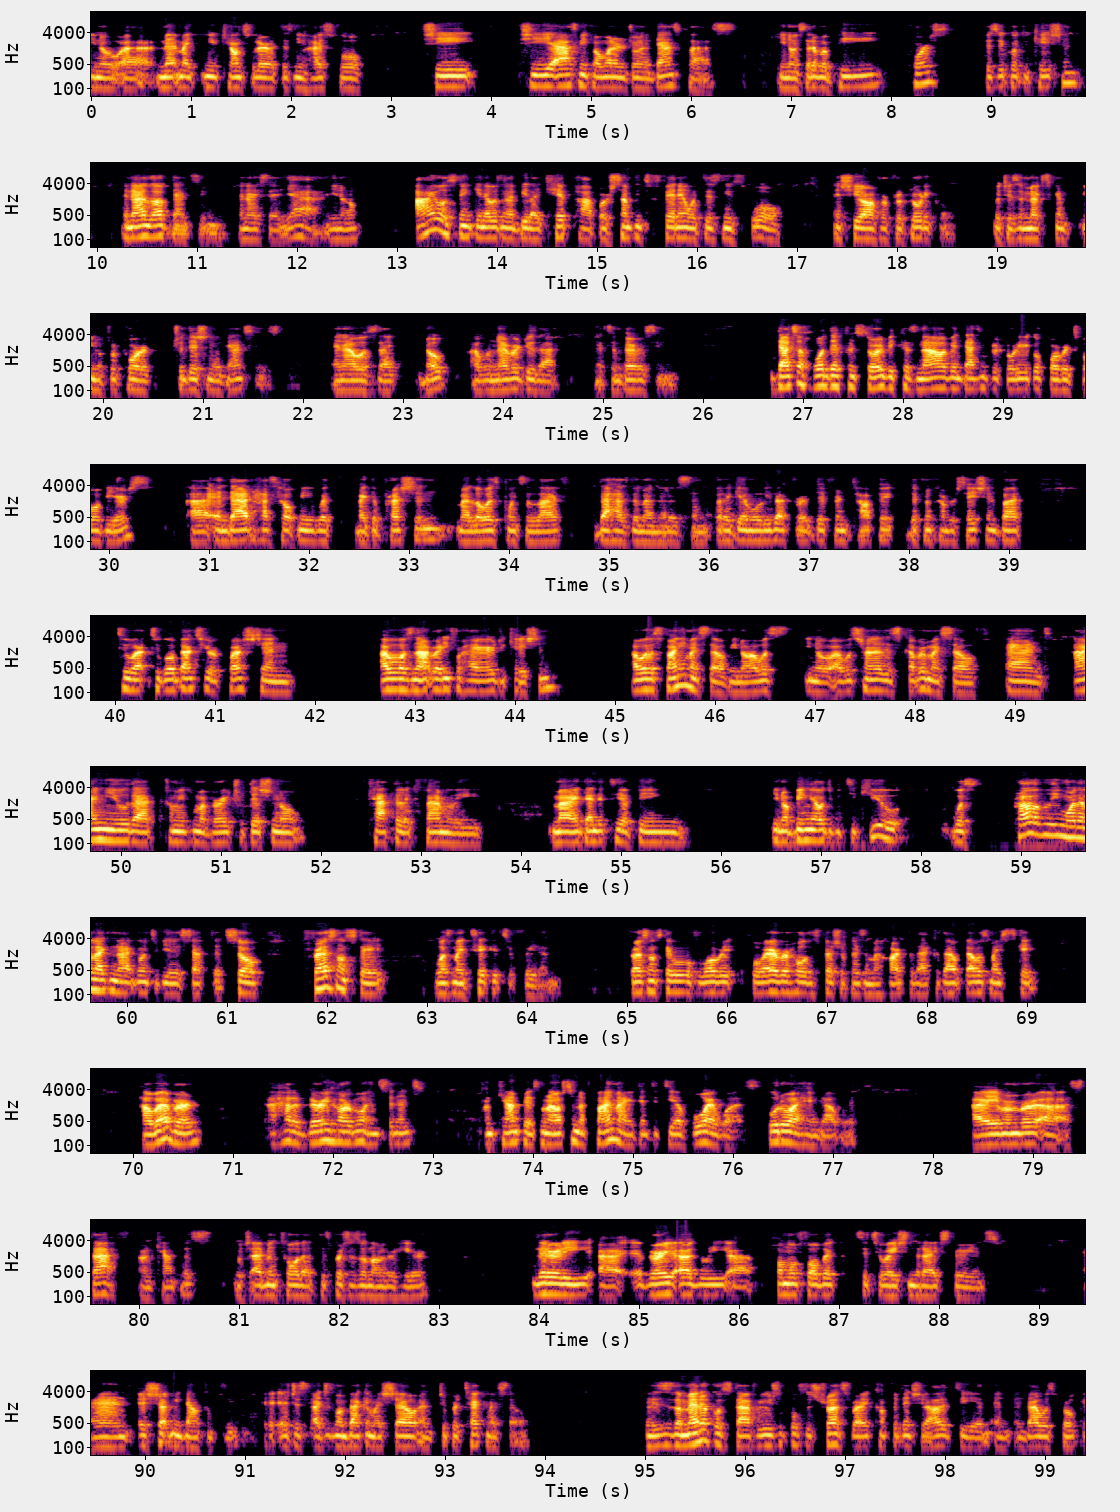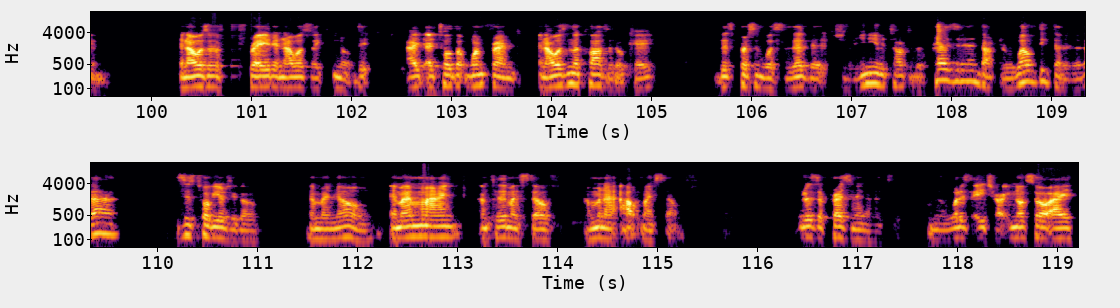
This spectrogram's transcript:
you know, uh, met my new counselor at this new high school, she she asked me if I wanted to join a dance class, you know, instead of a PE course, physical education. And I love dancing. And I said, yeah, you know, I was thinking it was to be like hip hop or something to fit in with this new school. And she offered folklorico, which is a Mexican, you know, folklore traditional dances. And I was like, nope, I will never do that. That's embarrassing that's a whole different story because now I've been dancing folklorico for over 12 years. Uh, and that has helped me with my depression, my lowest points in life. That has been my medicine. But again, we'll leave that for a different topic, different conversation. But to, uh, to go back to your question, I was not ready for higher education. I was finding myself, you know, I was, you know, I was trying to discover myself. And I knew that coming from a very traditional Catholic family, my identity of being, you know, being LGBTQ was probably more than likely not going to be accepted. So Fresno State was my ticket to freedom. Fresno State will forever hold a special place in my heart for that because that, that was my escape. However, I had a very horrible incident on campus when I was trying to find my identity of who I was. Who do I hang out with? I remember a staff on campus, which I've been told that this person is no longer here. Literally, uh, a very ugly, uh, homophobic situation that I experienced, and it shut me down completely. It, it, just, I just went back in my shell, and to protect myself. And this is a medical staff you're supposed to trust, right? Confidentiality, and, and, and that was broken. And I was afraid, and I was like, you know, I, I told that one friend, and I was in the closet, okay? This person was livid. She's like, you need to talk to the president, Dr. Welty, da da da da. This is 12 years ago. I'm like, no. In my mind, I'm telling myself, I'm gonna out myself. What is the president gonna do? You know, what is HR? You know, so I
